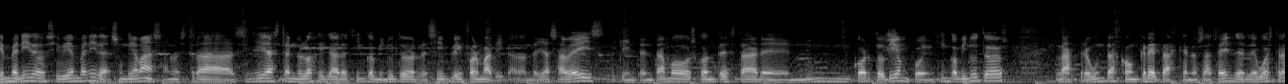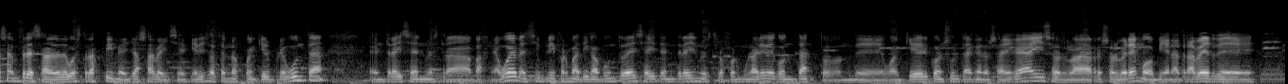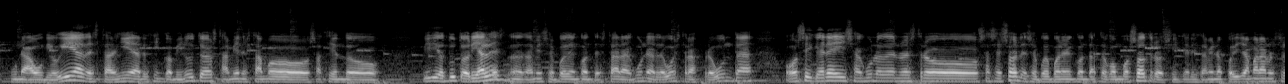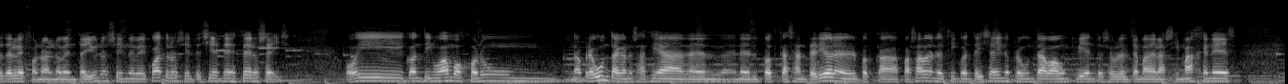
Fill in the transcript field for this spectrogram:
Bienvenidos y bienvenidas un día más a nuestras guías tecnológicas de 5 minutos de simple informática, donde ya sabéis que intentamos contestar en un corto tiempo, en 5 minutos, las preguntas concretas que nos hacéis desde vuestras empresas, desde vuestras pymes, ya sabéis, si queréis hacernos cualquier pregunta, entráis en nuestra página web, en simpleinformática.es y ahí tendréis nuestro formulario de contacto, donde cualquier consulta que nos hagáis os la resolveremos, bien a través de una audioguía, de estas guías de 5 minutos, también estamos haciendo videotutoriales donde también se pueden contestar algunas de vuestras preguntas o si queréis alguno de nuestros asesores se puede poner en contacto con vosotros. Si queréis también os podéis llamar a nuestro teléfono al 91 694 7706 hoy continuamos con una pregunta que nos hacían en el, en el podcast anterior en el podcast pasado en el 56 nos preguntaba un cliente sobre el tema de las imágenes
